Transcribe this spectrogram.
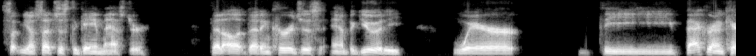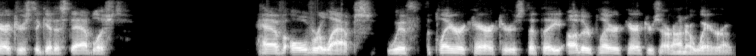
so, you know, such as the game master, that uh, that encourages ambiguity, where the background characters that get established have overlaps with the player characters that the other player characters are unaware of,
